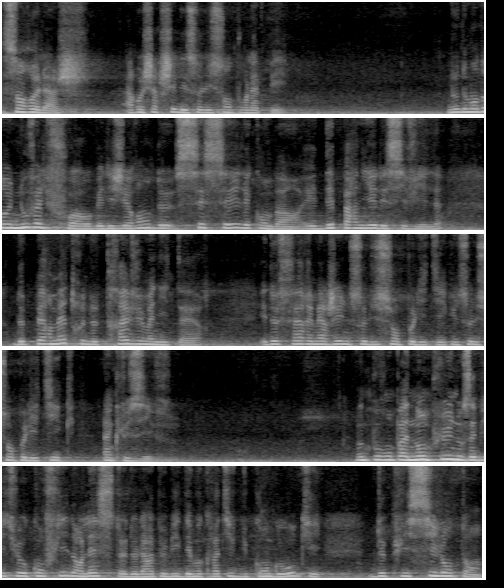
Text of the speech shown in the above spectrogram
sans relâche à rechercher des solutions pour la paix. Nous demandons une nouvelle fois aux belligérants de cesser les combats et d'épargner les civils, de permettre une trêve humanitaire et de faire émerger une solution politique, une solution politique inclusive. Nous ne pouvons pas non plus nous habituer au conflit dans l'Est de la République démocratique du Congo qui, depuis si longtemps,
